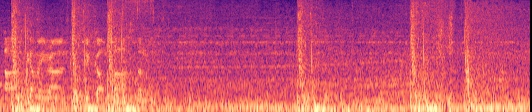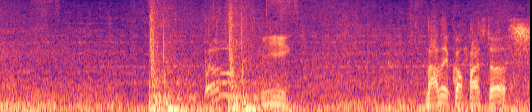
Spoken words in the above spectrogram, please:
I was coming around because we've gone past them. Oh, Yee. Now they've gone past us.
